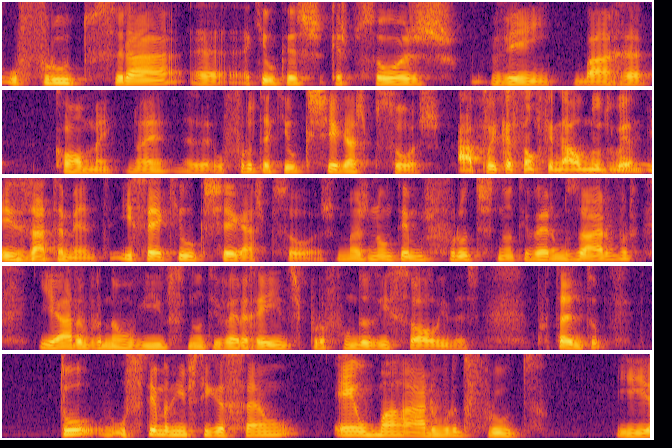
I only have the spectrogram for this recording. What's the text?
o fruto será uh, aquilo que as, que as pessoas veem, barra, comem, não é? Uh, o fruto é aquilo que chega às pessoas. A aplicação final no doente. Exatamente. Isso é aquilo que chega às pessoas. Mas não temos frutos se não tivermos árvore e a árvore não vive se não tiver raízes profundas e sólidas. Portanto, to, o sistema de investigação é uma árvore de fruto. E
